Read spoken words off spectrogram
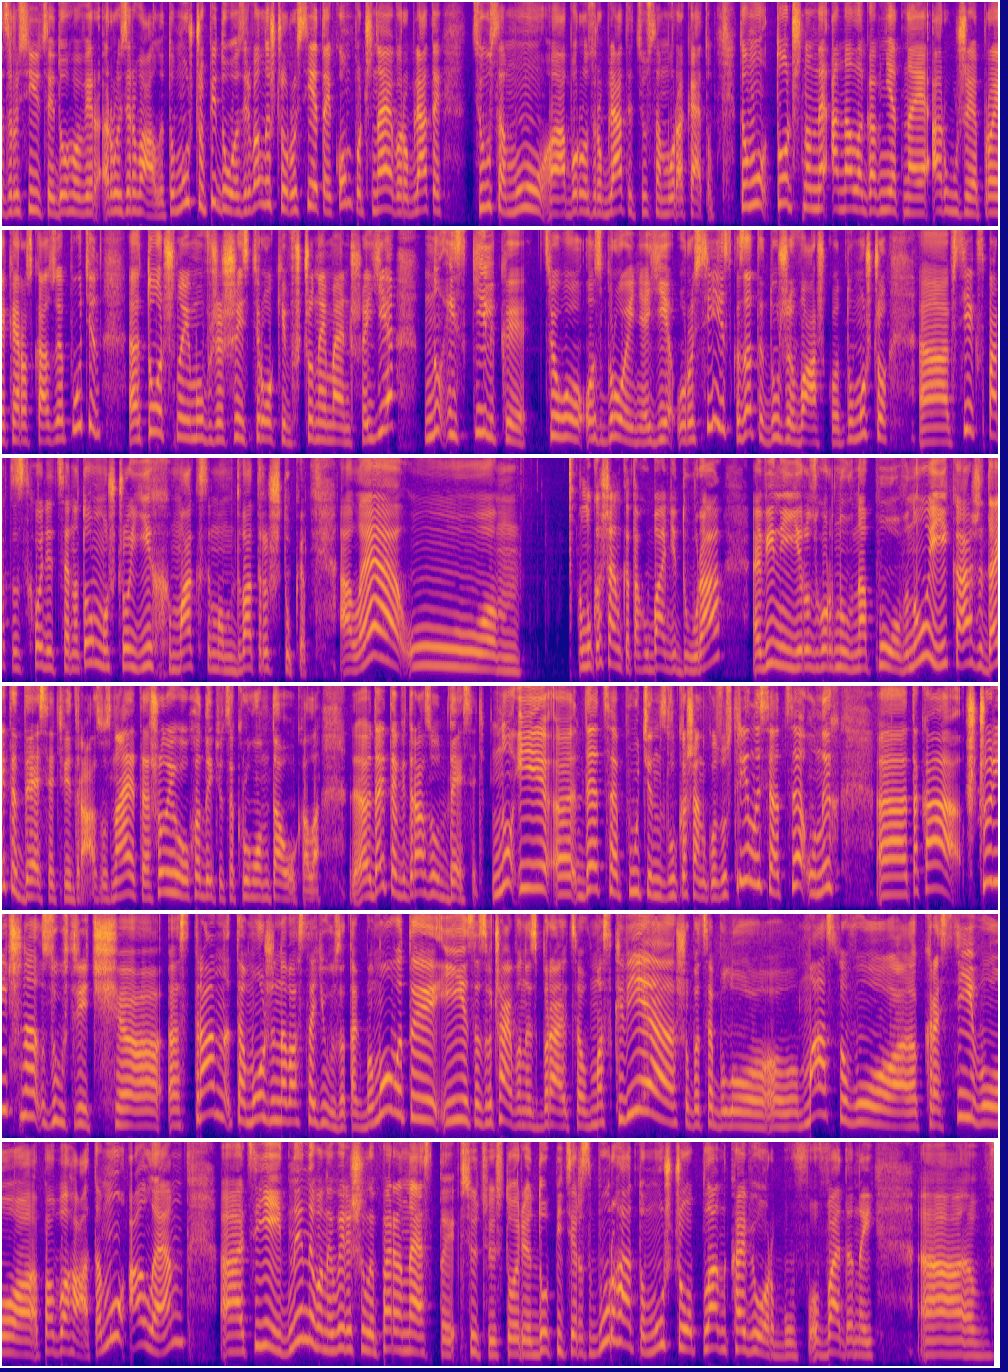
з Росією цей договір розірвали, тому що підозрювали, що Росія тайком починає виробляти цю саму або розробляти цю саму ракету. Тому точно не аналоговнєтне оружие, про яке розказує Путін. Точно йому вже 6 років щонайменше є. Ну і скільки цього озброєння є у Росії, сказати дуже важко, тому що е, всі експерти сходяться на тому, що їх максимум 2-3 штуки. Але у Лукашенка та Губані дура. Він її розгорнув на повну і каже: дайте 10 відразу. Знаєте, що його ходить оце кругом та окола. Е, Дайте відразу 10. Ну і е, де це Путін з Лукашенко зустрілися? Це у них е, така щорічна зустріч е, е, стран таможеного союзу, так би мовити. І зазвичай вони збираються в Москві, щоб це було е, масово, красиво, по-багатому. Але е, цієї днини вони вирішили перенести всю цю історію до Пітерсбурга, тому що план кавьор був введений е,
